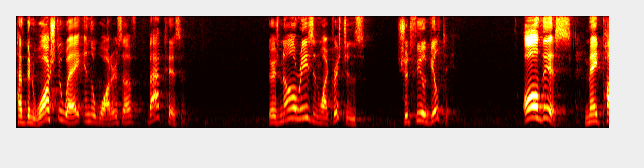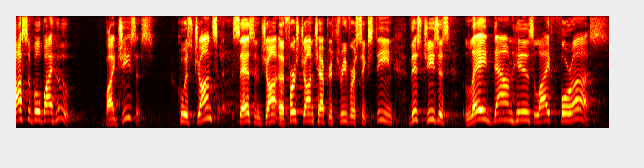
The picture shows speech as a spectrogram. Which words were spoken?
have been washed away in the waters of baptism. There's no reason why Christians should feel guilty. All this made possible by who? By Jesus, who as John says in John, uh, 1 John chapter 3 verse 16, this Jesus laid down His life for us.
